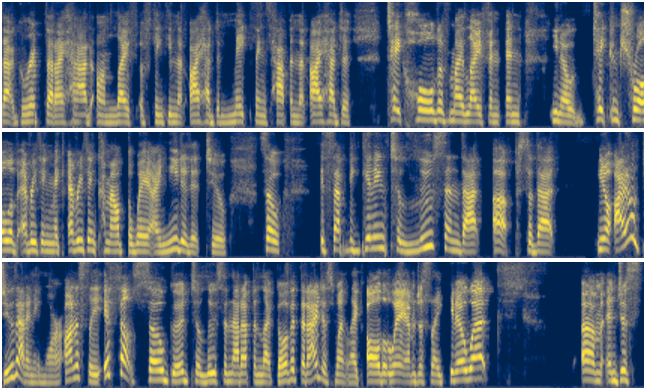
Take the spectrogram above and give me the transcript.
that grip that I had on life of thinking that I had to make things happen, that I had to take hold of my life and and you know take control of everything, make everything come out the way I needed it to. So it's that beginning to loosen that up so that you know I don't do that anymore. Honestly, it felt so good to loosen that up and let go of it that I just went like all the way. I'm just like, you know what? Um, and just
